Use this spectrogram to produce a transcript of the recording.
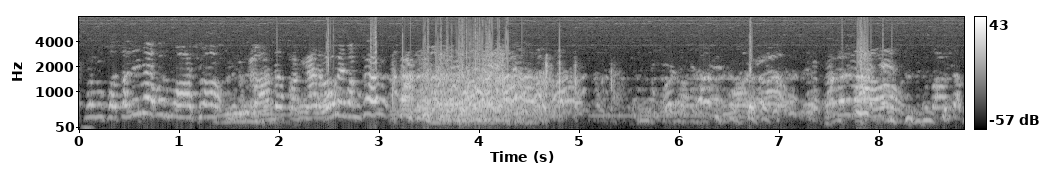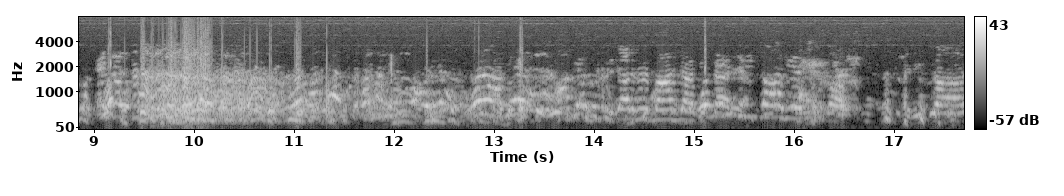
तेनू पता नहीं मैं बदमाश हूँ। पक्का रहो मैं बाहर जाके तरीका आ गया तरीका आ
